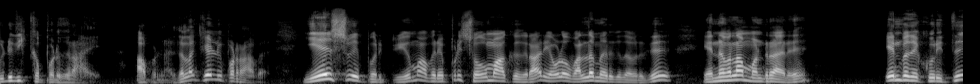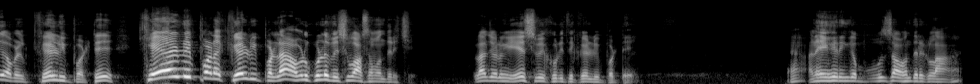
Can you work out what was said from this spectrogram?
விடுவிக்கப்படுகிறாய். அப்படின்னா இதெல்லாம் கேள்விப்படுறா அவ. இயேசுவை பற்றியும் அவர் எப்படி சுகமாக்குகிறார் எவ்வளோ வல்லமை இருக்குது அவருக்கு என்னவெல்லாம் பண்ணுறாரு என்பதை குறித்து அவள் கேள்விப்பட்டு கேள்விப்பட கேள்விப்பட அவளுக்குள்ளே விசுவாசம் வந்துருச்சு. எல்லாம் சொல்லுங்கள் இயேசுவை குறித்து கேள்விப்பட்டு. அநேகர் இங்கே புதுசாக வந்திருக்கலாம்.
